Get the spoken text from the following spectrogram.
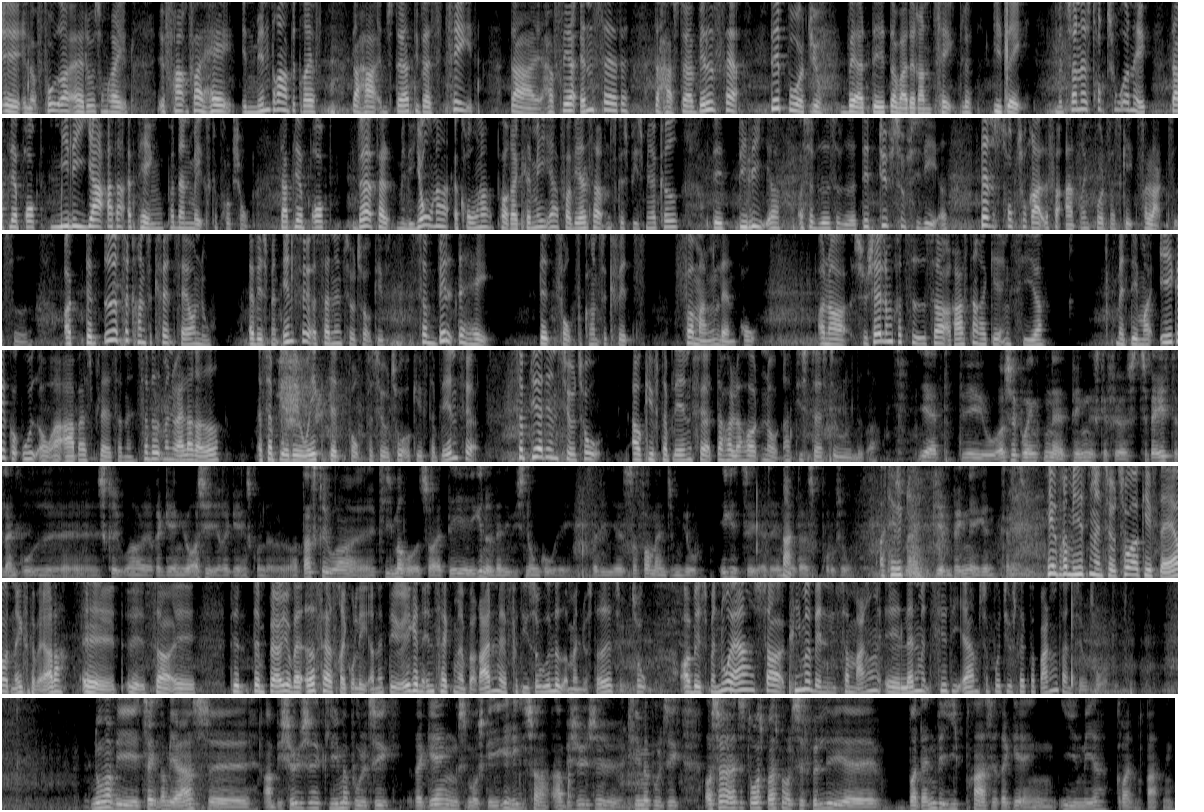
øh, eller foder er det jo som regel, øh, frem for at have en mindre bedrift, der har en større diversitet, der har flere ansatte, der har større velfærd. Det burde jo være det, der var det rentable i dag. Men sådan er strukturen ikke. Der bliver brugt milliarder af penge på den animalske produktion. Der bliver brugt i hvert fald millioner af kroner på at reklamere, for at vi alle sammen skal spise mere kød. Det er billigere osv. osv. Det er dybt subsidieret. Den strukturelle forandring burde være sket for lang tid siden. Og den yderste konsekvens er jo nu, at hvis man indfører sådan en CO2-afgift, så vil det have den form for konsekvens for mange landbrug. Og når Socialdemokratiet så og resten af regeringen siger, men det må ikke gå ud over arbejdspladserne, så ved man jo allerede, at så bliver det jo ikke den form for CO2-afgift, der bliver indført. Så bliver det en CO2-afgift, der bliver indført, der holder hånden under de største udledere. Ja, det er jo også pointen, at pengene skal føres tilbage til landbruget, øh, skriver regeringen jo også i regeringsgrundlaget. Og der skriver øh, Klimarådet så, at det er ikke nødvendigvis nogen god idé, fordi øh, så får man dem jo ikke til at ændre Nej. deres produktion. Og det er hvis man ikke... giver dem pengene igen, kan man sige. Hele præmissen med en CO2-afgift er jo, at den ikke skal være der. Øh, øh, så øh, den, den bør jo være adfærdsregulerende. Det er jo ikke en indtægt, man bør regne med, fordi så udleder man jo stadig CO2. Og hvis man nu er så klimavenlig, som mange øh, landmænd siger, de er, så burde de jo slet ikke være bange for en CO2-afgift. Nu har vi talt om jeres øh, ambitiøse klimapolitik, regeringens måske ikke helt så ambitiøse klimapolitik. Og så er det store spørgsmål selvfølgelig, øh, hvordan vil I presse regeringen i en mere grøn retning?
